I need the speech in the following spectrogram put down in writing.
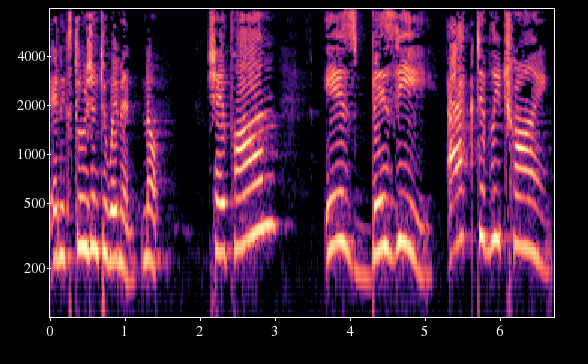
in exclusion to women. No. Shaitan is busy, actively trying,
